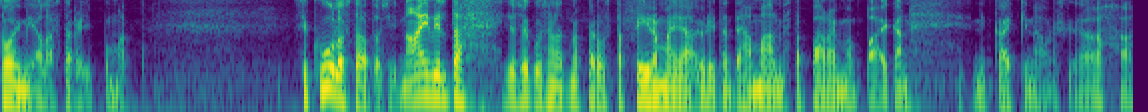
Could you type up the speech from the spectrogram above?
toimialasta riippumatta. Se kuulostaa tosi naivilta. Jos joku sanoo, että mä perustan firma ja yritän tehdä maailmasta paremman paikan, niin kaikki naureskelevat, aha,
